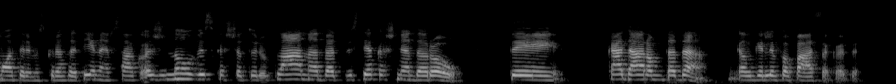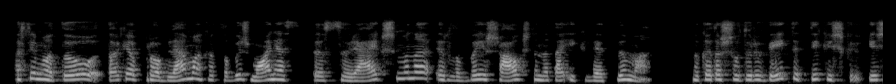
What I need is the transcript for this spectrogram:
moterimis, kurios ateina ir sako, aš žinau viską, aš čia turiu planą, bet vis tiek aš nedarau. Tai ką darom tada? Gal gali papasakoti? Aš tai matau tokią problemą, kad labai žmonės e, sureikšmina ir labai išaukština tą įkvėpimą nu kad aš jau turiu veikti tik iš iš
